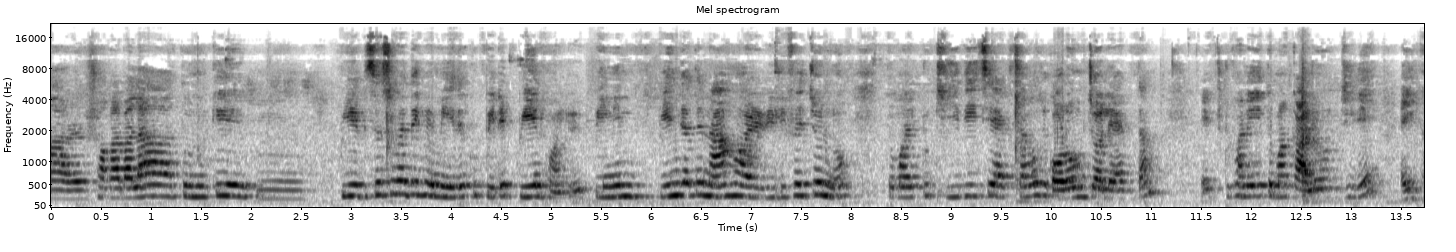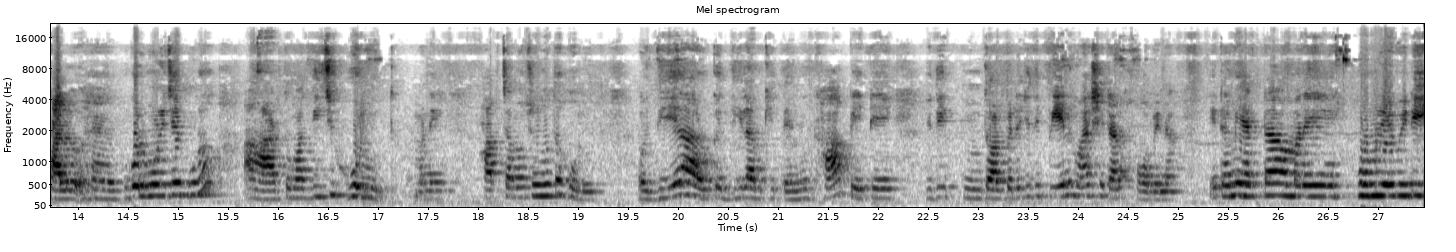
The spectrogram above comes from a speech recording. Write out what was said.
আর সকালবেলা তনুকে পিরিয়ডসের সময় দেখবে, মেয়েদের খুব পেটে পেন হয়। ওই পেন পেন যাতে না হয় রিলিফের জন্য, তোমার একটু ঘি দিয়েছি এক চামচ, গরম জলে একদম। একটুখানি তোমার কালো জিরে, এই কালো হ্যাঁ গোলমরিচের গুঁড়ো, আর তোমার দিয়েছি হলুদ মানে হাফ চামচের মতো হলুদ। ওই দিয়ে আর ওকে দিলাম খেতে। আমি খা পেটে যদি তলপেটে যদি পেন হয় সেটা আর হবে না। এটা আমি একটা মানে হোম রেমেডি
